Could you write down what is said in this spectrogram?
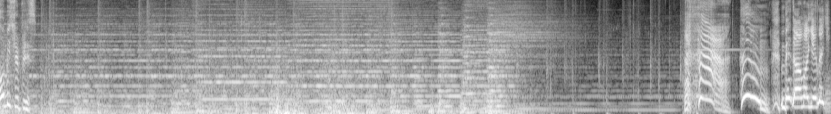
o bir sürpriz. Bedava yemek.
